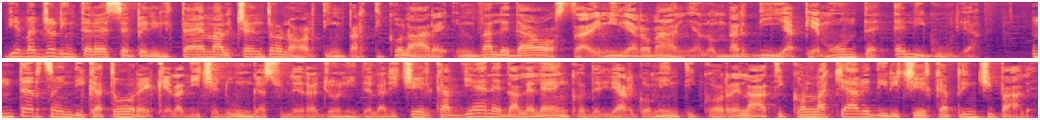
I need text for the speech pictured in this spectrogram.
vi è maggiore interesse per il tema al centro-nord, in particolare in Valle d'Aosta, Emilia-Romagna, Lombardia, Piemonte e Liguria. Un terzo indicatore che la dice lunga sulle ragioni della ricerca viene dall'elenco degli argomenti correlati con la chiave di ricerca principale.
